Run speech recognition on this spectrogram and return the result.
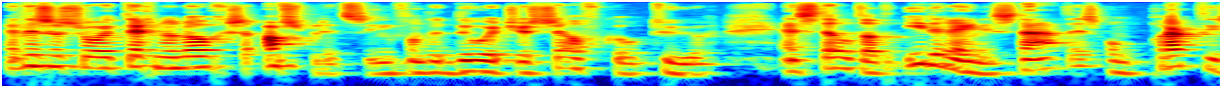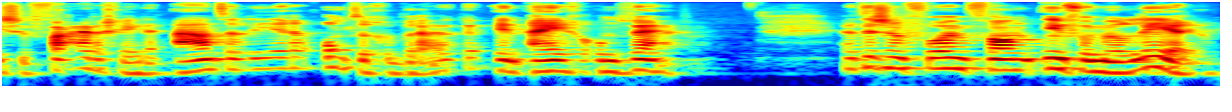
Het is een soort technologische afsplitsing van de do-it-yourself cultuur en stelt dat iedereen in staat is om praktische vaardigheden aan te leren om te gebruiken in eigen ontwerpen. Het is een vorm van informeel leren,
